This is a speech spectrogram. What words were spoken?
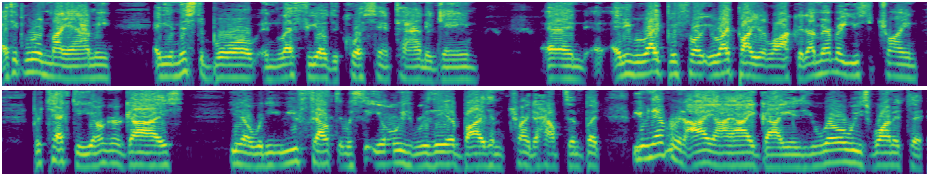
I think we were in Miami, and you missed a ball in left field. It cost Santana game, and and you were right before you right by your locker. I remember I used to try and protect the younger guys you know, when you, you felt it was you always were there by them, trying to help them, but you were never an I I I guy, and you were always wanted to.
